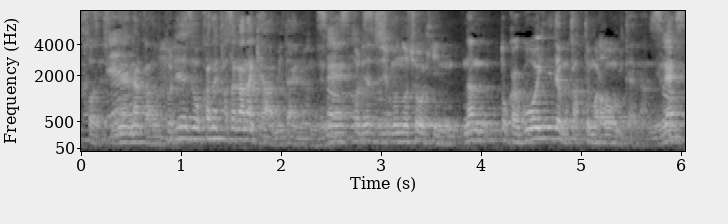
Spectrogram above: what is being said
そうですね。なんかとりあえずお金稼がなきゃみたいなんでね、とりあえず自分の商品なんとか強引にでも買ってもらおうみたいなんでね。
